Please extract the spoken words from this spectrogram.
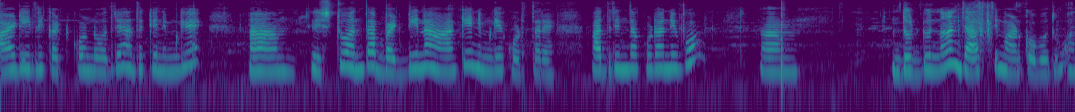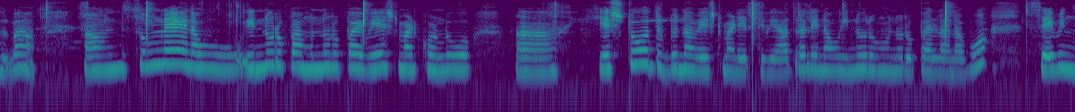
ಆರ್ ಡಿಯಲ್ಲಿ ಕಟ್ಕೊಂಡು ಹೋದರೆ ಅದಕ್ಕೆ ನಿಮಗೆ ಇಷ್ಟು ಅಂತ ಬಡ್ಡಿನ ಹಾಕಿ ನಿಮಗೆ ಕೊಡ್ತಾರೆ. ಅದರಿಂದ ಕೂಡ ನೀವು ದುಡ್ಡನ್ನ ಜಾಸ್ತಿ ಮಾಡ್ಕೋಬೋದು, ಅಲ್ವಾ? ಸುಮ್ಮನೆ ನಾವು ಇನ್ನೂರು ರೂಪಾಯಿ, ಮುನ್ನೂರು ರೂಪಾಯಿ ವೇಸ್ಟ್ ಮಾಡಿಕೊಂಡು ಎಷ್ಟೋ ದುಡ್ಡನ್ನ ವೇಸ್ಟ್ ಮಾಡಿರ್ತೀವಿ. ಅದರಲ್ಲಿ ನಾವು ಇನ್ನೂರು, ಮುನ್ನೂರು ರೂಪಾಯಿ ಎಲ್ಲ ನಾವು ಸೇವಿಂಗ್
